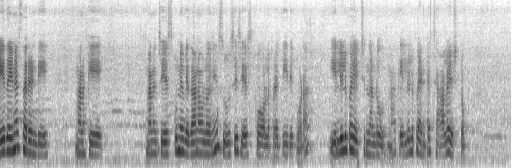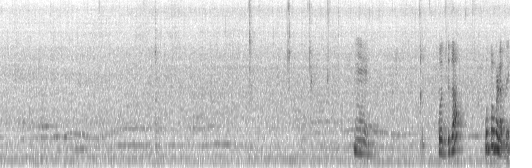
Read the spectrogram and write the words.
ఏదైనా సరే అండి మనకి మనం చేసుకునే విధానంలోనే చూసి చేసుకోవాలి ప్రతిదీ కూడా. ఎల్లుల్లిపాయ వచ్చిందండు. నాకు ఎల్లుల్లిపాయ అంటే చాలా ఇష్టం. కొద్దిగా ఉప్పు పడద్ది.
